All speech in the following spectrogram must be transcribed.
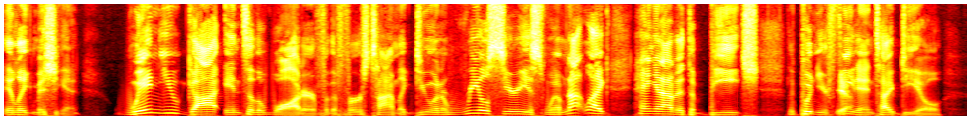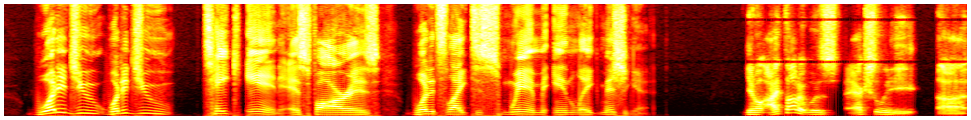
in Lake Michigan. When you got into the water for the first time, like doing a real serious swim, not like hanging out at the beach, like putting your feet yeah. in type deal. What did you, what did you take in as far as what it's like to swim in Lake Michigan? You know, I thought it was actually. Uh,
